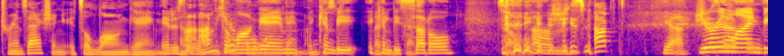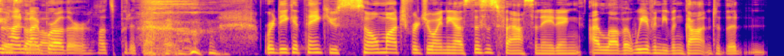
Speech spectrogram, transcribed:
transaction. It's a long game. It is a long- I'm It's a here for long the game. I'm It can be it can be you guys know. subtle. She's um, not. Yeah. She's You're in line being so behind my brother. Let's put it that way. Radhika, thank you so much for joining us. This is fascinating. I love it. We haven't even gotten to the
